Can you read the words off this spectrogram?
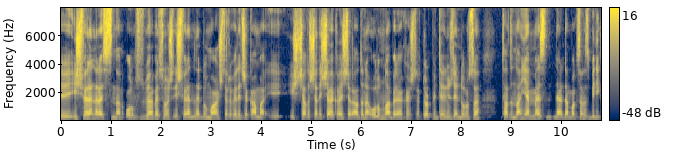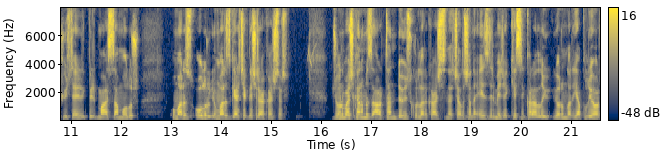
e, işverenler açısından olumsuz bir haber. Sonuçta işverenler bu maaşları verecek ama e, iş çalışan işçi arkadaşlar adına olumlu haber arkadaşlar. 4000 TL'nin üzerinde olursa tadından yenmez. Nereden baksanız 1200 TL'lik bir maaş zammı olur. Umarız olur, umarız gerçekleşir arkadaşlar. Cumhurbaşkanımız artan döviz kurları karşısında çalışanı ezdirmeyecek kesin kararlı yorumları yapılıyor.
